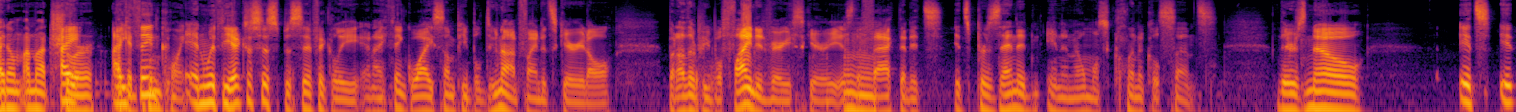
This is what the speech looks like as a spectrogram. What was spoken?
I don't I'm not sure I, I could think, pinpoint. and with The Exorcist specifically, and I think why some people do not find it scary at all, but other people find it very scary, is Mm-hmm. the fact that it's it's presented in an almost clinical sense. There's no, it's it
